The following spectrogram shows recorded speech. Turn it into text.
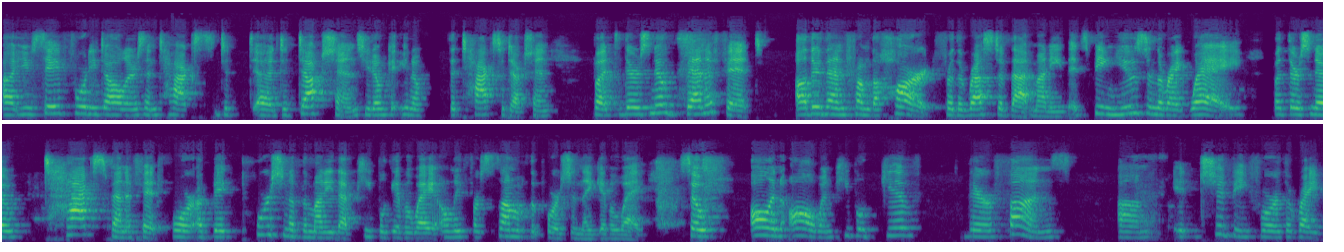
uh, you save $40 in tax de- uh, deductions. You don't get, you know, the tax deduction, but there's no benefit other than from the heart for the rest of that money. It's being used in the right way, but there's no tax benefit for a big portion of the money that people give away, only for some of the portion they give away. So, all in all, when people give their funds, um, it should be for the right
